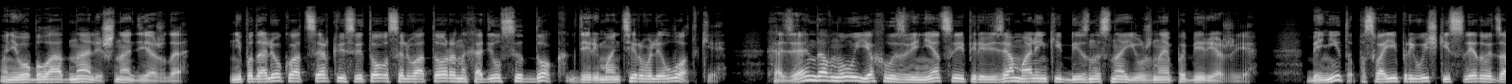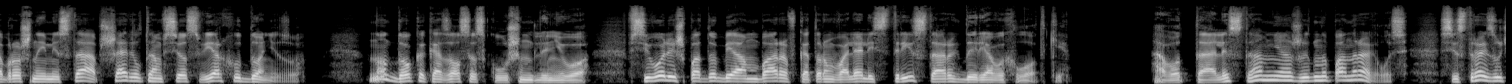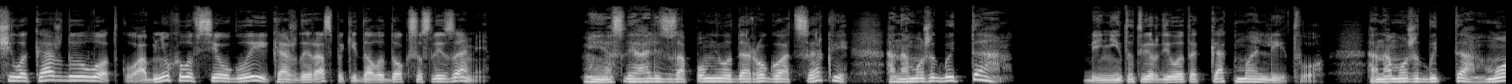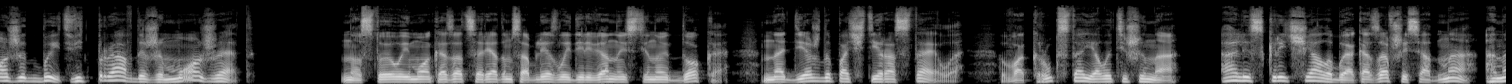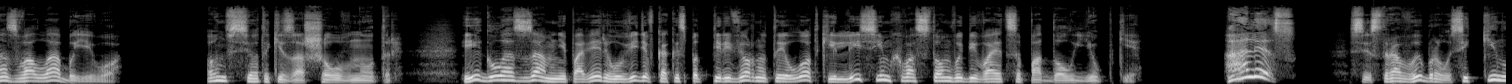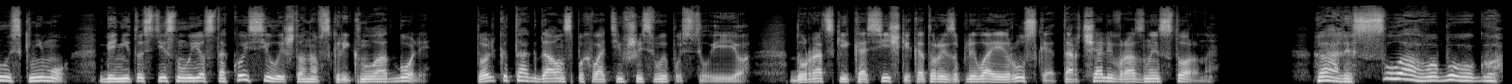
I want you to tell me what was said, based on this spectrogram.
У него была одна лишь надежда. Неподалеку от церкви святого Сальватора находился док, где ремонтировали лодки. Хозяин давно уехал из Венеции, перевезя маленький бизнес на южное побережье. Бенито, по своей привычке исследовать заброшенные места, обшарил там все сверху донизу. Но док оказался скушен для него. Всего лишь подобие амбара, в котором валялись три старых дырявых лодки. А вот Талис там неожиданно понравилось. Сестра изучила каждую лодку, обнюхала все углы и каждый раз покидала док со слезами. «Если Алис запомнила дорогу от церкви, она может быть там». Бенит утвердил это как молитву. «Она может быть там, может быть, ведь правда же может». Но стоило ему оказаться рядом с облезлой деревянной стеной дока, надежда почти растаяла — Вокруг стояла тишина. Алис кричала бы, оказавшись одна, она звала бы его. Он все-таки зашел внутрь. И глазам не поверил, увидев, как из-под перевернутой лодки лисьим хвостом выбивается подол юбки. «Алис!» Сестра выбралась и кинулась к нему. Бенито стиснул ее с такой силой, что она вскрикнула от боли. Только тогда он, спохватившись, выпустил ее. Дурацкие косички, которые заплела ей русская, торчали в разные стороны. «Алис, слава богу!»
